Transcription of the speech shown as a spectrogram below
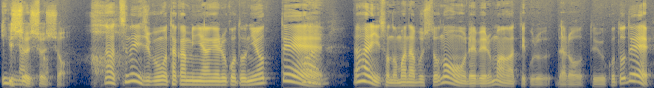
意味一なんですか？緒一緒一緒。だから常に自分を高みに上げることによって、はい。やはりその学ぶ人のレベルも上がってくるだろうということで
